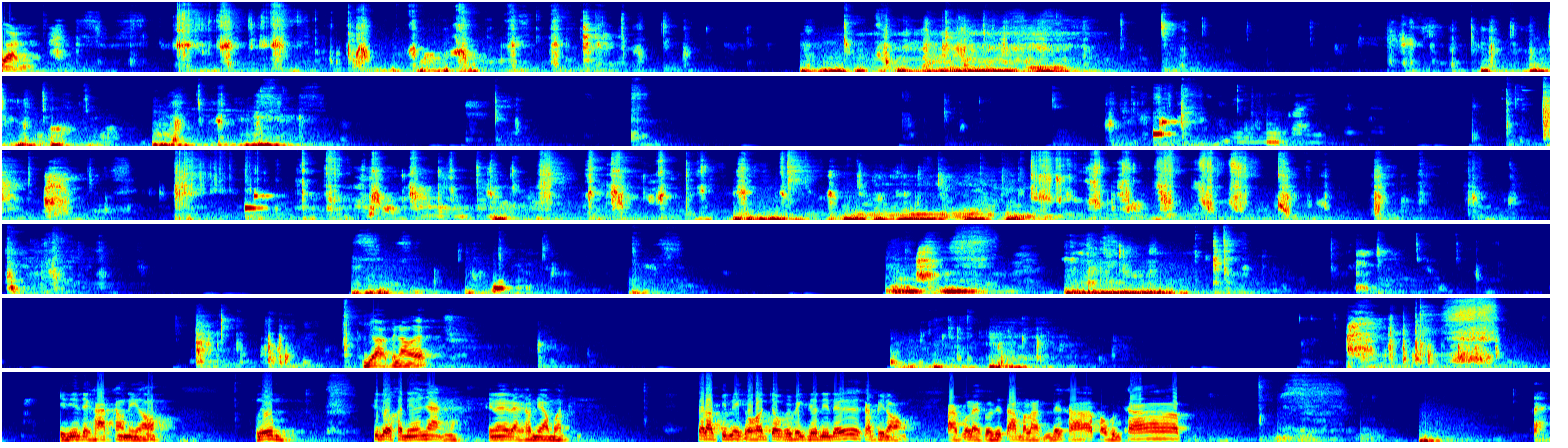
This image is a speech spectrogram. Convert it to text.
ยอดเมนูไก่ไก่อบข้าวเหนียวจ้ะ ยอดพี่น้องเอ้ยทีนี้จะขาดข้าวเหนียวลืมคือโดนข้าวเหนียวย่างที่ไหนแหละข้าวเหนียวหมด สำหรับคลิปนี้ก็ขอจบไปเพียงเท่านี้เด้อครับพี่น้องฝากกดไลค์กดติดตามบาลันเด้อครับขอบคุณครับ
